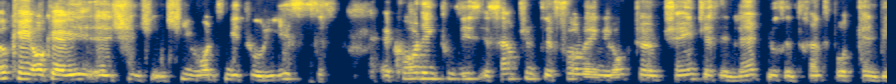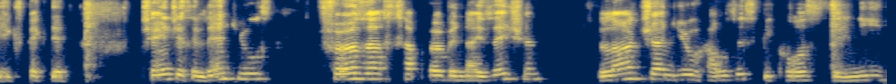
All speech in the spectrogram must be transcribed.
Okay, okay, uh, she, she, she wants me to list. According to these assumptions, the following long-term changes in land use and transport can be expected. Changes in land use, further suburbanization, larger new houses because they need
